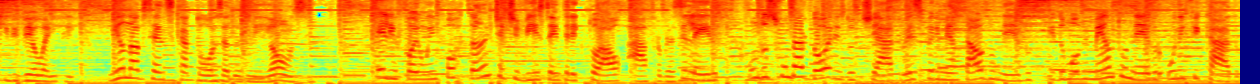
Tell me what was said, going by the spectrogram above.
que viveu entre 1914 a 2011? Ele foi um importante ativista intelectual afro-brasileiro, um dos fundadores do Teatro Experimental do Negro e do Movimento Negro Unificado,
